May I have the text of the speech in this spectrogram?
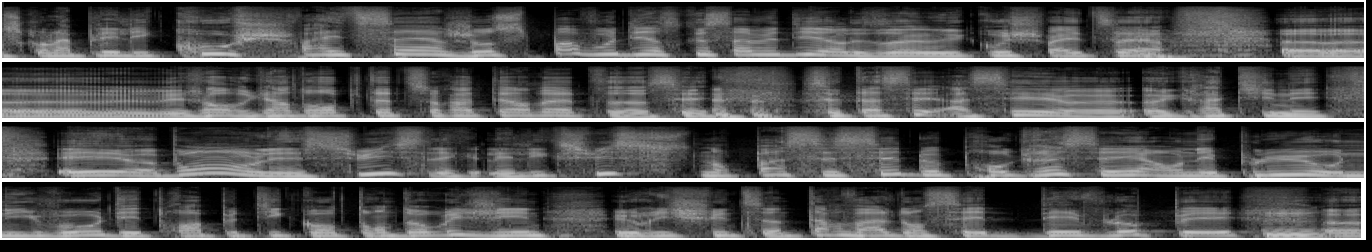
ce qu'on appelait les couches Schweitzer. J'ose pas vous dire ce que ça veut dire, les, les couches Schweitzer. Euh, les gens regarderont peut-être sur Internet. C'est, c'est assez, assez euh, euh, gratiné. Et euh, bon, les Suisses, les, les ligues suisses n'ont pas cessé de progresser. On n'est plus au niveau des trois petits cantons d'origine. Urichut, Saint-Arval, on s'est développé. Euh,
